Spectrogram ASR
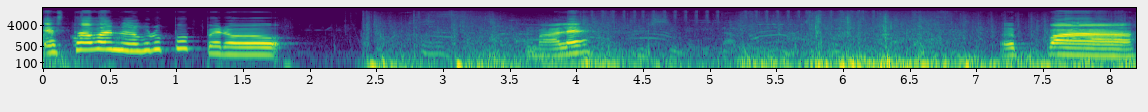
Estaba en el grupo, pero... Vale. ¡Epa!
